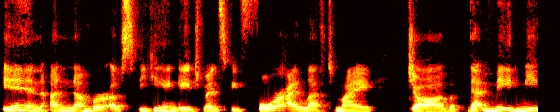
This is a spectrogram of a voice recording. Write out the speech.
in a number of speaking engagements before I left my job that made me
